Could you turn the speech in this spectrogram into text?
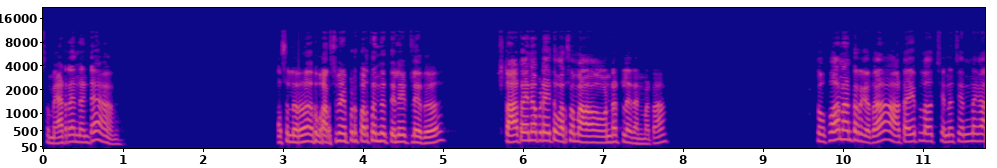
సో మ్యాటర్ ఏంటంటే అసలు వర్షం ఎప్పుడు పడుతుందో తెలియట్లేదు. స్టార్ట్ అయినప్పుడు అయితే వర్షం ఉండట్లేదు అనమాట తుఫాన్ అంటారు కదా ఆ టైప్లో చిన్న చిన్నగా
